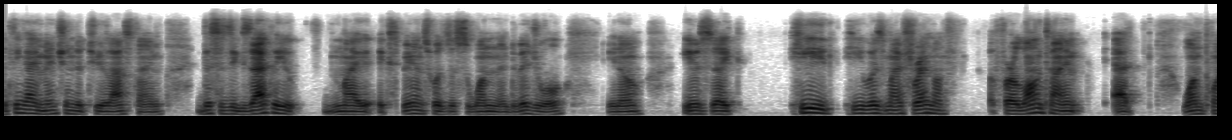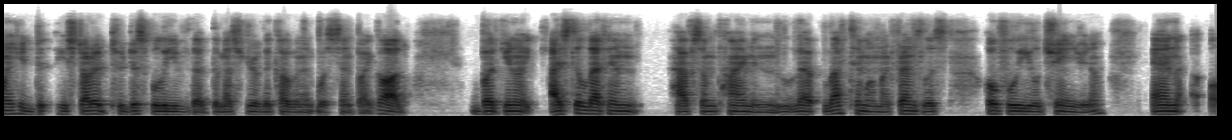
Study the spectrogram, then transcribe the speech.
I think I mentioned it to you last time. This is exactly my experience was this one individual, you know, he was like he he was my friend of, for a long time. At one point, he he started to disbelieve that the messenger of the covenant was sent by God, but you know, I still let him have some time and le- left him on my friends list. Hopefully, he'll change. You know, and uh,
